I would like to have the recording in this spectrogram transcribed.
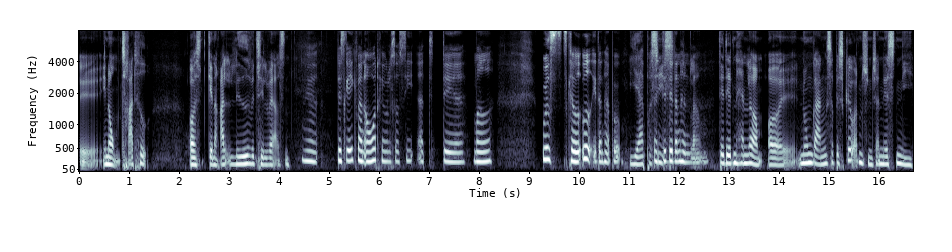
øh, enorm træthed, og generelt lede ved tilværelsen. Ja. Det skal ikke være en overdrivelse at sige, at det er meget udskrevet ud i den her bog. Ja, præcis. At det er det, den handler om. Det er det, den handler om, og øh, nogle gange så beskriver den, synes jeg, næsten i,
